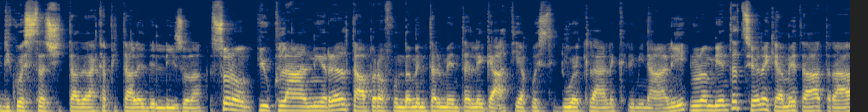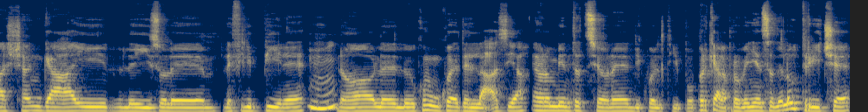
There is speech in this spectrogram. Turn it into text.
di questa città, della capitale dell'isola. Sono più clan in realtà, però fondamentalmente legati a questi due clan criminali in un'ambientazione che è a metà tra Shanghai, le isole, le Filippine Mhm. no, le- le- comunque dell'Asia. È un'ambientazione di quel tipo. Perché la provenienza dell'autrice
